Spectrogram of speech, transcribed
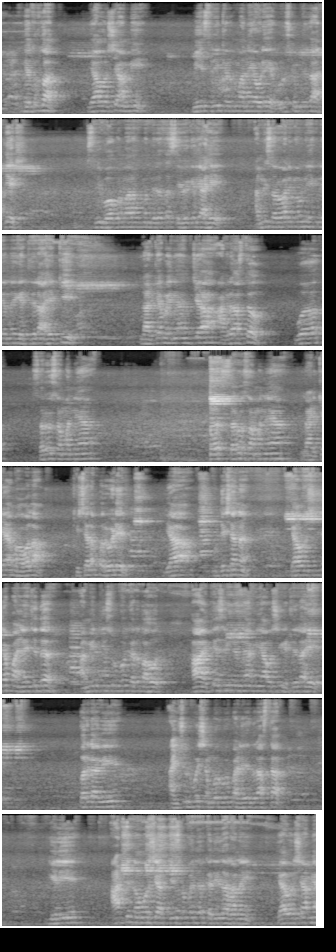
नेतृत्वात. यावर्षी आम्ही मी श्री किरण माने एवढे उरुस कमिटीचा अध्यक्ष श्री भोपाळ महाराज मंदिराचा सेवेकरी आहे. आम्ही सर्वांनी मिळून एक निर्णय घेतलेला आहे की लाडक्या बहिण्यांच्या आग्रहास्तव व सर्वसामान्य सर्वसामान्य लाडक्या भावाला खिशाला परवडेल या उद्देशानं या वर्षीच्या पाण्याचे दर आम्ही तीस रुपये करत आहोत. हा ऐतिहासिक निर्णय आम्ही यावर्षी घेतलेला आहे. परगावी ऐंशी रुपये शंभर रुपये पाळण्याचे दर असतात गेली आठ ते नऊ वर्षात तीस रुपये दर कधी झाला नाही. यावर्षी आम्ही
